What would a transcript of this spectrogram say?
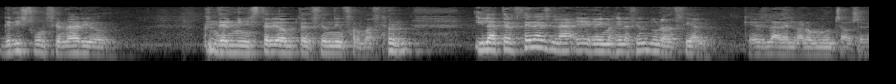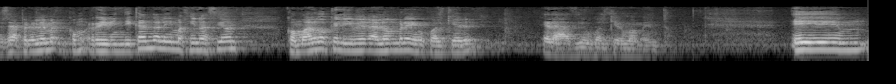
gris funcionario del Ministerio de Obtención de Información. Y la tercera es la, eh, imaginación de un anciano, que es la del balón Munchausen. O sea, pero reivindicando la imaginación como algo que libera al hombre en cualquier edad y en cualquier momento. Em,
